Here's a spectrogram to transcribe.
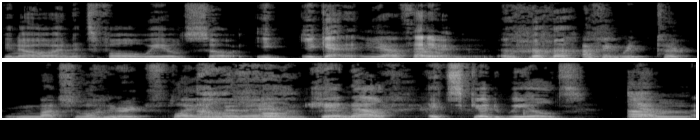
you know, and it's four wheels, so you you get it. Yeah. So Anyway. I think we took much longer explaining oh the name. fucking hell! It's good wheels. Yeah. Um,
